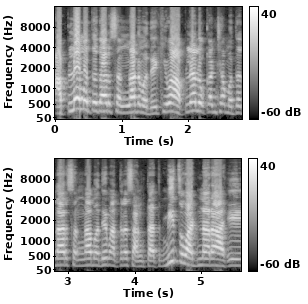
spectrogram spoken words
आपल्या मतदारसंघांमध्ये किंवा आपल्या लोकांच्या मतदारसंघामध्ये मात्र सांगतात मीच वाढणारा आहे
